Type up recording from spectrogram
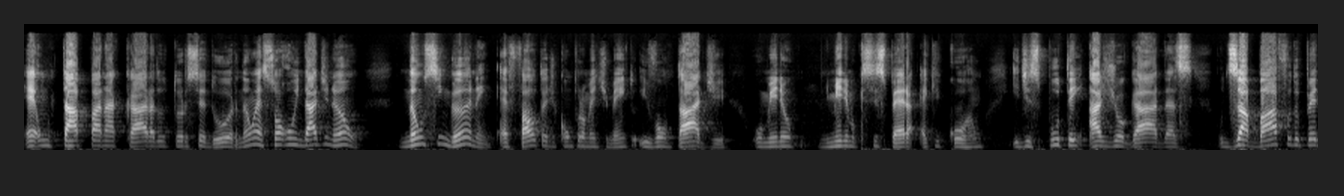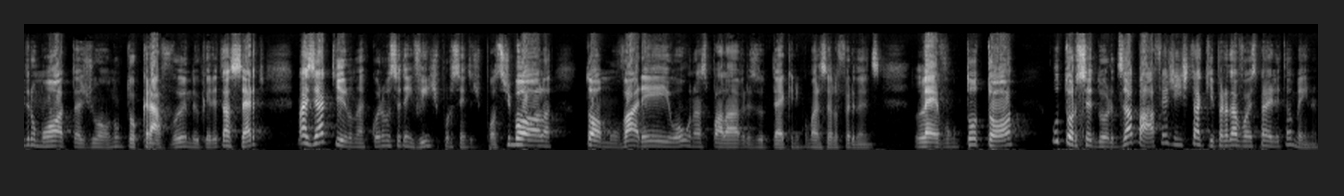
É um tapa na cara do torcedor. Não é só ruindade, não. Não se enganem, é falta de comprometimento e vontade. O mínimo, mínimo que se espera é que corram e disputem as jogadas. O desabafo do Pedro Mota, João, não tô cravando que ele tá certo, mas é aquilo, né? Quando você tem 20% de posse de bola, toma um vareio, ou nas palavras do técnico Marcelo Fernandes, leva um totó, o torcedor desabafa e a gente tá aqui para dar voz para ele também, né?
